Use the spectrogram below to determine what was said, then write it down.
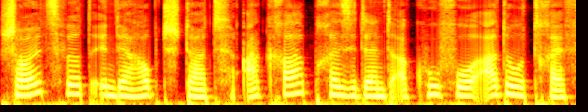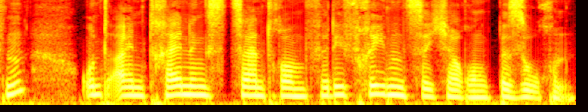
Scholz wird in der Hauptstadt Accra Präsident Akufo Addo treffen und ein Trainingszentrum für die Friedenssicherung besuchen.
